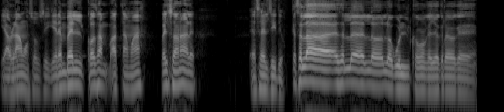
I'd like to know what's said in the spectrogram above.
Y hablamos. O si quieren ver cosas hasta más personales, ese es el sitio. Que esa es, la, esa es la- lo, lo cool, como que yo creo que...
